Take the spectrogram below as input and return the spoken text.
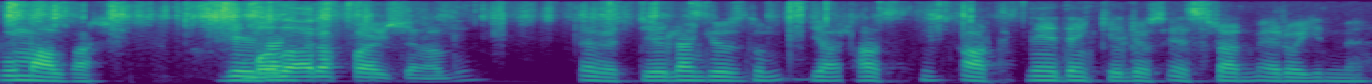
bu mal var. Ceylan, Malı Arap Faik'ten aldın. evet Ceylan gözlü yer has- artık neye denk geliyorsa esrar mı eroin mi?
